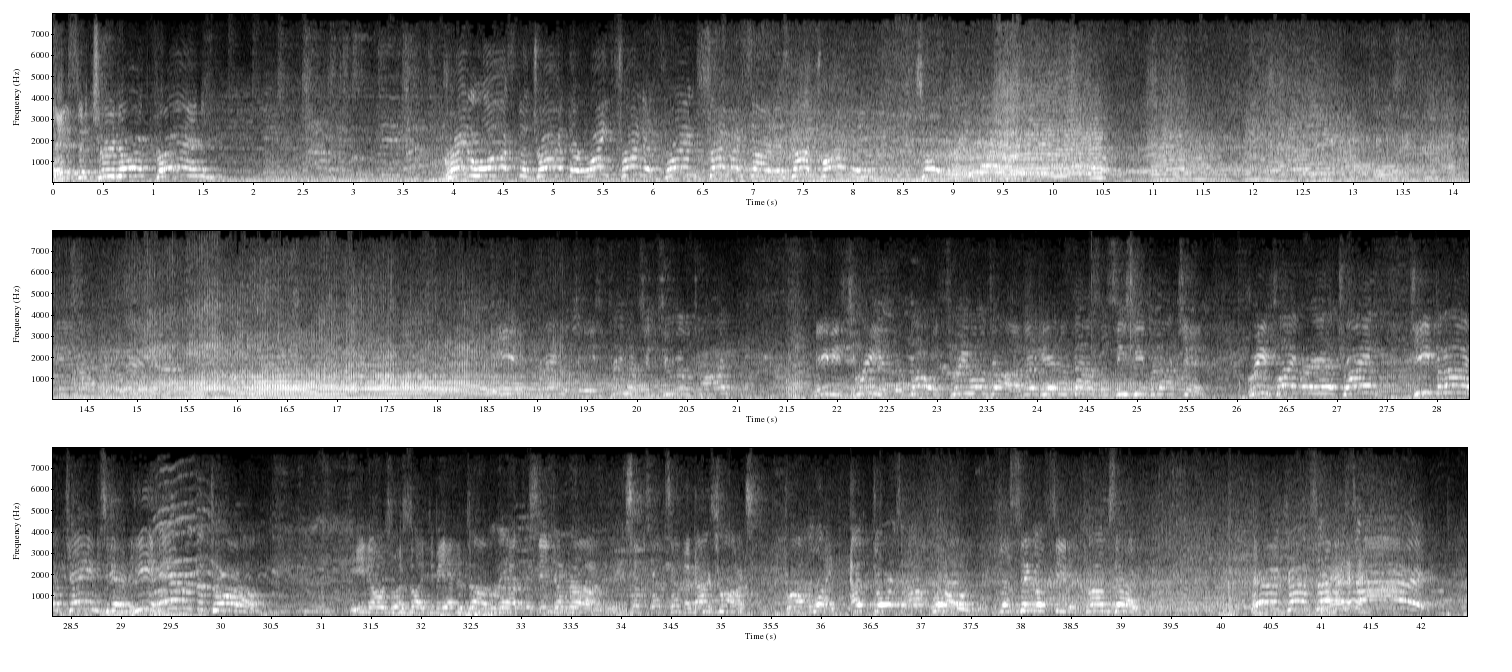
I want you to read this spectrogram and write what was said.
It's the True North Grand. Grant lost the drive. The right front of Grant side by side is not driving. So 1000cc production. Green flag right here, Triumph. Keep an eye on James again. He hammered the throttle. He knows what it's like to be at the top. We're going to have to see coming around. 777 Max Rocks from Light Outdoors Off-Road. The single-seater comes out. Here it comes on my side.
